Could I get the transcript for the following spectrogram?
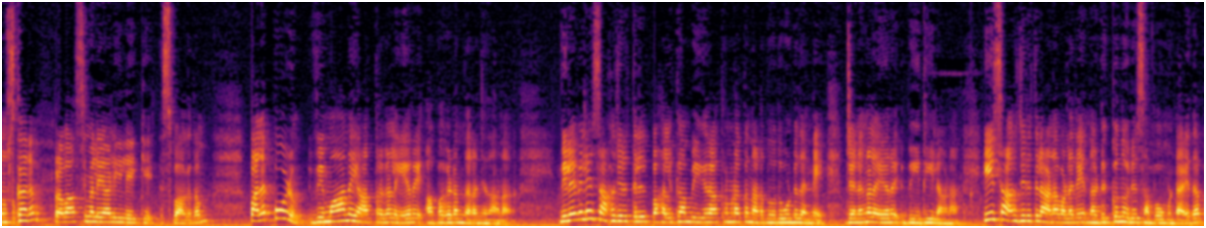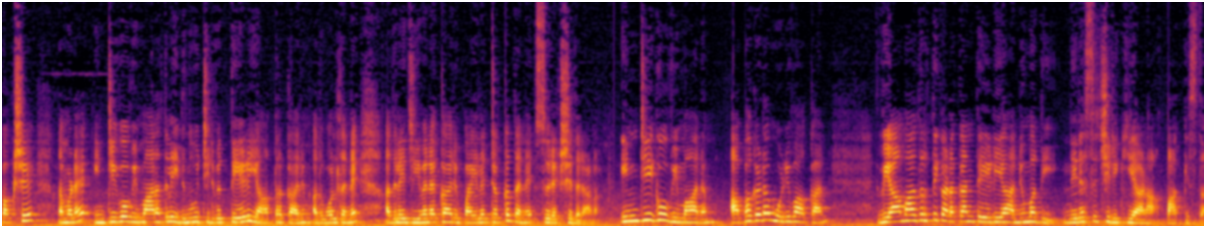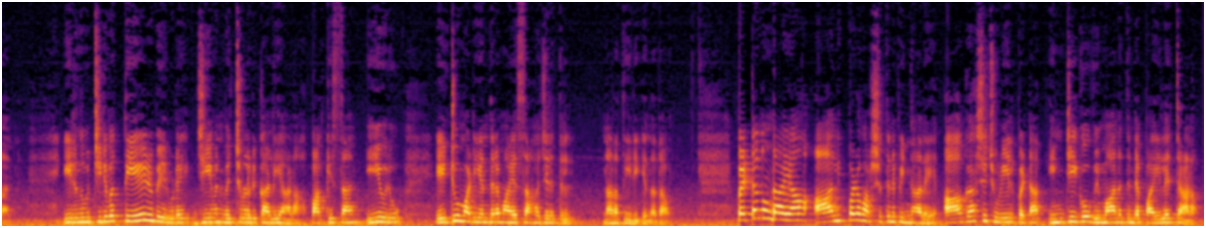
നമസ്കാരം. പ്രവാസി മലയാളിയിലേക്ക് സ്വാഗതം. പലപ്പോഴും വിമാനയാത്രകൾ ഏറെ അപകടം നിറഞ്ഞതാണ്. നിലവിലെ സാഹചര്യത്തിൽ പഹൽഗാം ഭീകരാക്രമണമൊക്കെ നടന്നതുകൊണ്ട് തന്നെ ജനങ്ങളേറെ ഭീതിയിലാണ്. ഈ സാഹചര്യത്തിലാണ് വളരെ നടുക്കുന്ന ഒരു സംഭവം ഉണ്ടായത് പക്ഷേ നമ്മുടെ ഇൻഡിഗോ വിമാനത്തിലെ ഇരുന്നൂറ്റി ഇരുപത്തിയേഴ് യാത്രക്കാരും അതുപോലെ തന്നെ അതിലെ ജീവനക്കാരും പൈലറ്റൊക്കെ തന്നെ സുരക്ഷിതരാണ്. ഇൻഡിഗോ വിമാനം അപകടം ഒഴിവാക്കാൻ വ്യാമാതിർത്തി കടക്കാൻ തേടിയ അനുമതി നിരസിച്ചിരിക്കുകയാണ് പാകിസ്ഥാൻ. ഇരുന്നൂറ്റി ഇരുപത്തിയേഴ് പേരുടെ ജീവൻ വെച്ചുള്ളൊരു കളിയാണ് പാകിസ്ഥാൻ ഈ ഒരു ഏറ്റവും അടിയന്തരമായ സാഹചര്യത്തിൽ നടത്തിയിരിക്കുന്നത്. പെട്ടെന്നുണ്ടായ ആലിപ്പഴ വർഷത്തിന് പിന്നാലെ ആകാശ ചുഴിയിൽപ്പെട്ട ഇൻഡിഗോ വിമാനത്തിന്റെ പൈലറ്റാണ്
